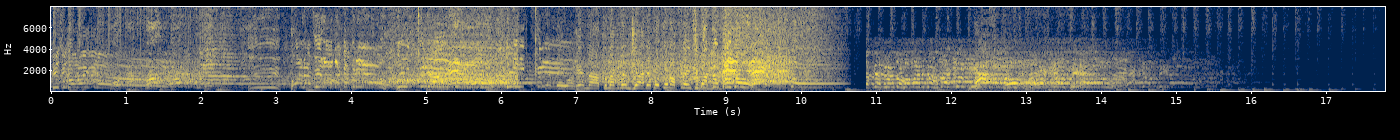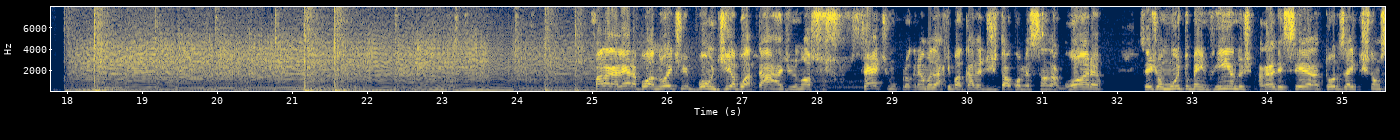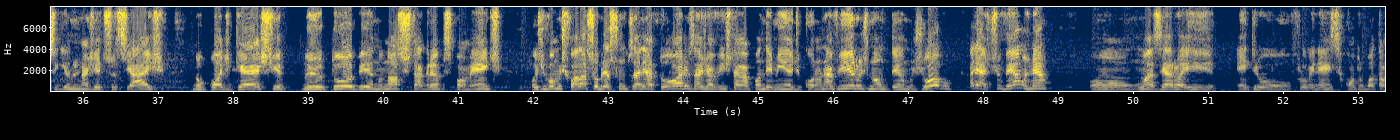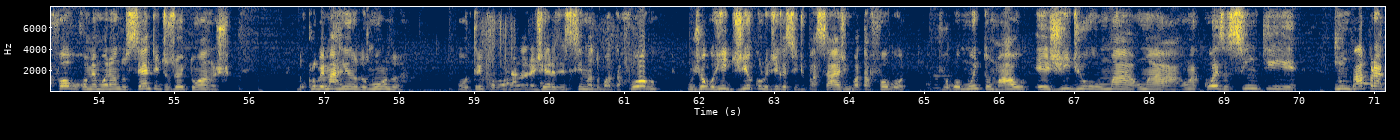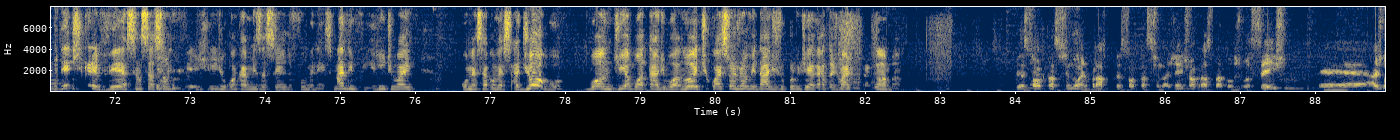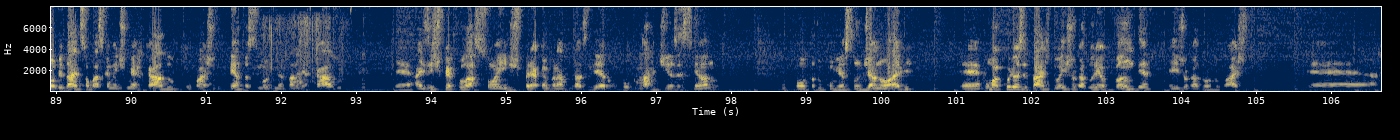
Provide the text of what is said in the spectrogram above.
Escorou, entrou! olha a virada, Gabriel! Incrível! Incrível! É boa, Renato na grande área, botou na frente, bateu pro gol! Romário, guardou, é campeão! É campeão! Fala galera, boa noite, bom dia, boa tarde. O nosso sétimo programa da Arquibancada Digital começando agora. Sejam muito bem-vindos. Agradecer a todos aí que estão seguindo nas redes sociais, no podcast, no YouTube, no nosso Instagram principalmente. Hoje vamos falar sobre assuntos aleatórios, haja vista a pandemia de coronavírus, não temos jogo. Aliás, tivemos, né? Um 1 a 0 aí entre o Fluminense contra o Botafogo, comemorando 118 anos do clube mais lindo do mundo, o tricolor da Laranjeiras em cima do Botafogo. Um jogo ridículo, diga-se de passagem. Botafogo jogou muito mal. Egídio, uma, uma, uma coisa assim que não dá para descrever a sensação de Egídio com a camisa 6 do Fluminense. Mas enfim, a gente vai começar a conversar. Diogo, Bom dia, boa tarde, boa noite. Quais são as novidades do Clube de Regatas Vasco da Gama? Pessoal que está assistindo, um abraço para o pessoal que está assistindo a gente, um abraço para todos vocês. É, as novidades são basicamente o mercado, o Vasco tenta se movimentar no mercado. É, as especulações pré-campeonato brasileiro, um pouco tardias esse ano, por conta do começo no dia 9. É, uma curiosidade do ex-jogador Evander, ex-jogador do Vasco. É,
